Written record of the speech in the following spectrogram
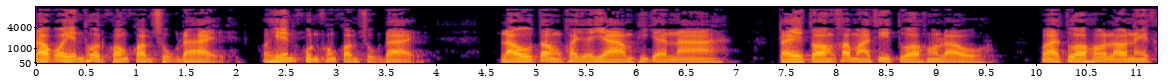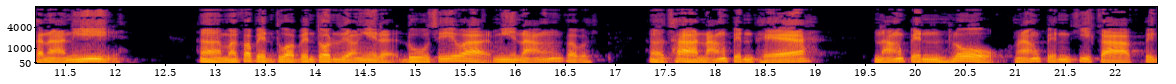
เราก็เห็นโทษของความสุขได้ก็เห็นคุณของความสุขได้ เราต้องพยายามพิจารณาไต่ตองเข้ามาที่ตัวของเรา ว่าตัวของเราในขณะนี้อ่ามันก็เป็นตัวเป็นตนอย่างนี้แหละ ดูซิว่ามีหนังก็ถ้าหนังเป็นแผล หนังเป็นโรคหนังเป็นขี้กาก เป็น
